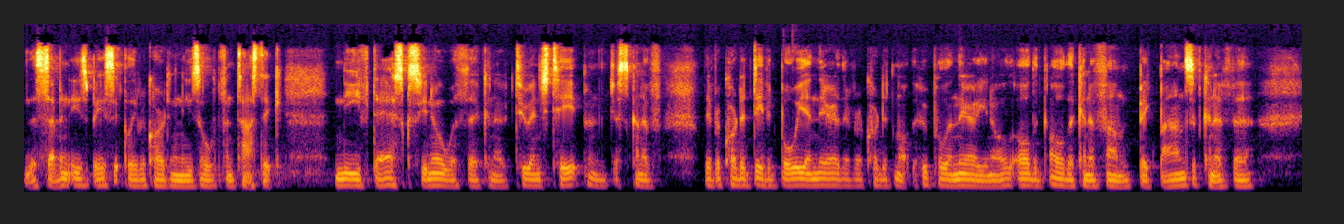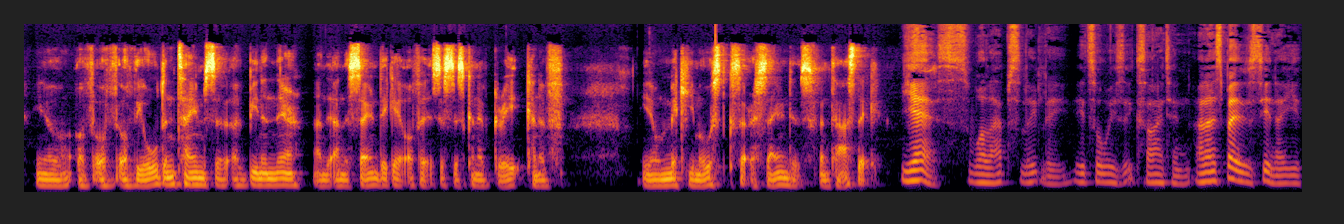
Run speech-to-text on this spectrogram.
the seventies, basically recording these old fantastic Neve desks, you know, with the kind of two inch tape and just kind of they've recorded David Bowie in there, they've recorded Mott the Hoople in there, you know, all the all the kind of um, big bands have kind of. Uh, you know, of, of, of the olden times have been in there, and and the sound they get off it is just this kind of great kind of, you know, Mickey Most sort of sound. It's fantastic. Yes, well, absolutely. It's always exciting, and I suppose you know you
